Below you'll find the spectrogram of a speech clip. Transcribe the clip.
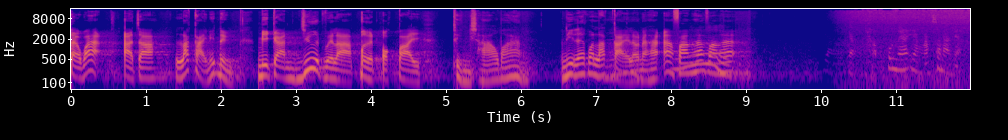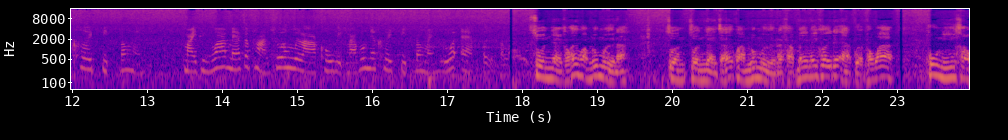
แต่ว่าอาจจะลักไก่นิดหนึ่ง มีการยืดเวลาเปิดออกไปถึงเช้าบ้างนี่เรียกว่าลักไก่แล้วนะฮะอะฟังฮะฟังฮะ อย่างอย่างผับพวกเนี้ยอย่างลักษณะเนี่ยเคยปิดบ้างไหม หมายถึงว่าแม้จะผ่านช่วงเวลาโควิดมาพวกเนี้ยเคยปิดบ้างไหมหรือว่าแอบเปิดตลอดส่วนใหญ่เขาให้ความร่วมมือนะส่วนส่วนใหญ่จะให้ความร่วมมือนะครับ ไม่ไม่ค่อยได้แอบเปิด เพราะว่าพวกนี้เขา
